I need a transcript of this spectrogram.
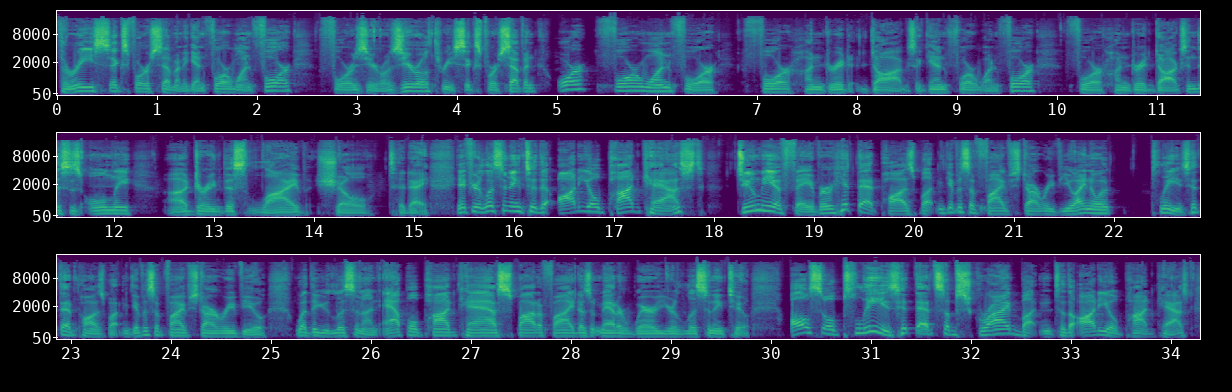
3647. Again, 414 400 3647 or 414 400 dogs. Again, 414 400 dogs. And this is only uh, during this live show today. If you're listening to the audio podcast, do me a favor, hit that pause button, give us a five star review. I know it. Please hit that pause button. Give us a five star review, whether you listen on Apple Podcasts, Spotify, doesn't matter where you're listening to. Also, please hit that subscribe button to the audio podcast.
